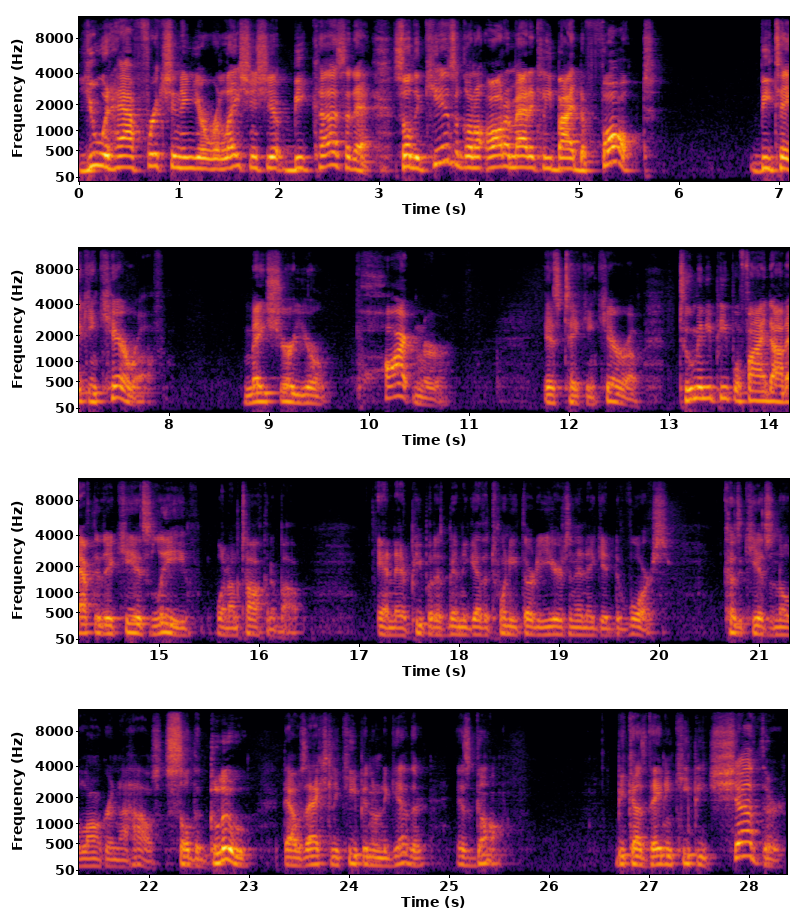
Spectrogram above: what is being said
You would have friction in your relationship because of that. So the kids are going to automatically, by default, be taken care of. Make sure your partner is taken care of. Too many people find out after their kids leave what I'm talking about. And there are people that's been together 20, 30 years and then they get divorced because the kids are no longer in the house. So the glue that was actually keeping them together is gone because they didn't keep each other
